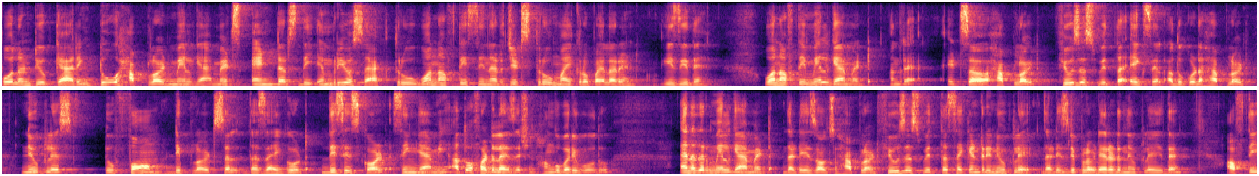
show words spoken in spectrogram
pollen tube carrying two haploid male gametes enters the embryo sac through one of the synergids through micropylar end. Easy ಇದೆ one of the male gamete ಅಂದರೆ it's a haploid fuses with the egg cell ಅದು ಕೂಡ haploid nucleus to form diploid cell the zygote this is called syngamy ಅಥವಾ ಫರ್ಟಿಲೈಸೇಷನ್ ಹಾಗೂ ಬರಿಬೋದು Another male gamete that is also haploid fuses with the secondary nuclei that is diploid ಎರಡು ನ್ಯೂಕ್ಲಿಯೈ ಇದೆ of the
